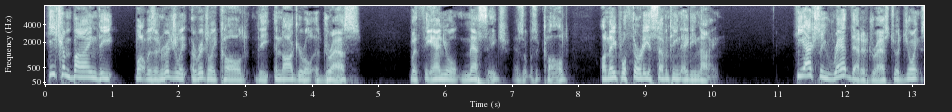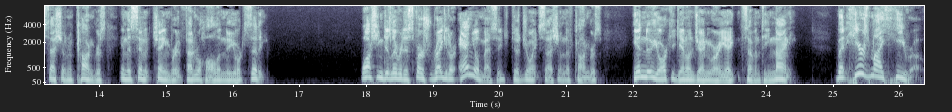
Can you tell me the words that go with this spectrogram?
He combined the, what was originally, originally called the inaugural address with the annual message, as it was called, on April 30th, 1789. He actually read that address to a joint session of Congress in the Senate chamber at Federal Hall in New York City. Washington delivered his first regular annual message to a joint session of Congress in New York again on January 8, 1790. But here's my hero.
